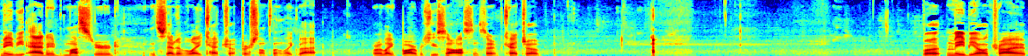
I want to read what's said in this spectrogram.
maybe added mustard instead of like ketchup or something like that. Or like barbecue sauce instead of ketchup. But maybe I'll try it.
